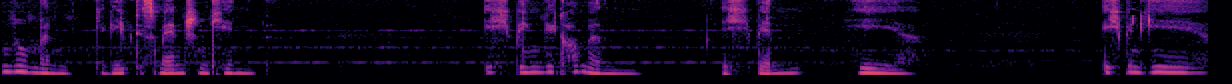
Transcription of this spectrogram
Nun, mein geliebtes Menschenkind, ich bin gekommen, ich bin hier, ich bin hier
